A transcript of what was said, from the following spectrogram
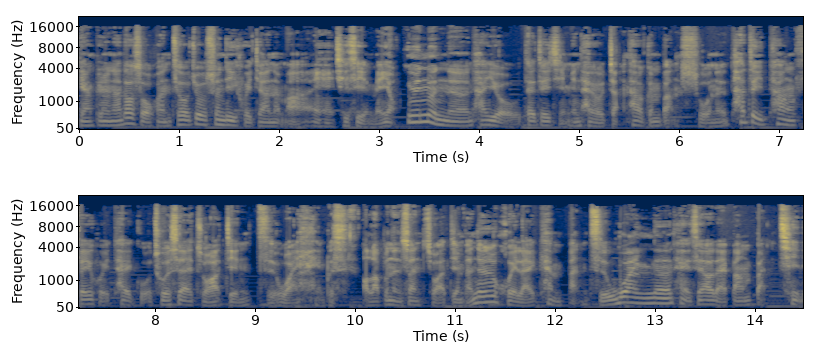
两个人拿到手环之后就顺利回家了嘛？哎，其实也没有，因为论呢，他有在这前面他有讲，他有跟板说呢，他这一趟飞回泰国，除了是来抓奸之外，不是，好了，不能算。抓奸，反正就是回来看板之外呢，他也是要来帮板庆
